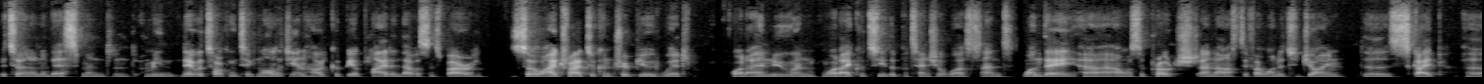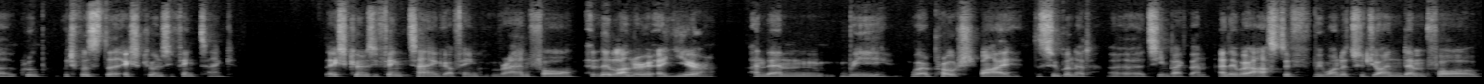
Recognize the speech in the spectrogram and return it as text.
return on investment. And I mean, they were talking technology and how it could be applied, and that was inspiring. So I tried to contribute with what I knew and what I could see the potential was. And one day uh, I was approached and asked if I wanted to join the Skype uh, group, which was the X Currency think tank. The X Currency think tank, I think, ran for a little under a year. And then we were approached by the SuperNet uh, team back then. And they were asked if we wanted to join them for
